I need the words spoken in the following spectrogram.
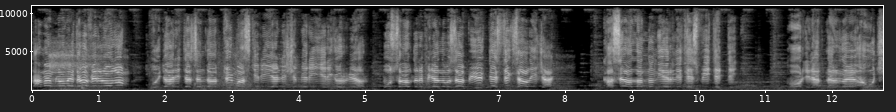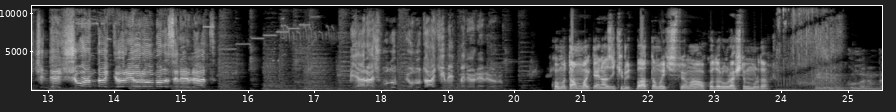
Tamam Nomet aferin oğlum. Uydu haritasında tüm askeri yerleşimlerin yeri görünüyor. Bu saldırı planımıza büyük destek sağlayacak. Kası alanının yerini tespit ettik. Koordinatlarını avuç içinde şu anda görüyor olmalısın evlat. Bir araç bulup yolu takip etmeni öneriyorum. Komutan bak en az iki rütbe atlamak istiyorum ha. O kadar uğraştım burada. Hedefin kullanımda.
